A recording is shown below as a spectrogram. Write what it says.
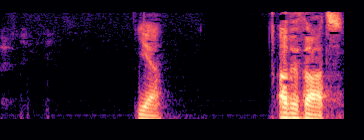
especially kids. Yeah. Other thoughts?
